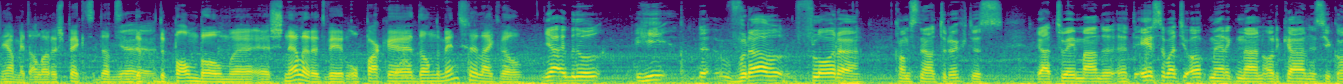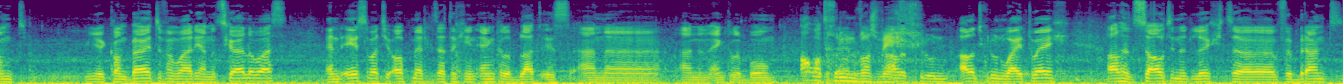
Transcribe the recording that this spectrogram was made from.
ja, met alle respect, dat de, de, palmbomen sneller het weer oppakken dan de mensen, lijkt wel. Ja, ik bedoel, hier, de, vooral flora komt snel terug. Dus ja, twee maanden. Het eerste wat je opmerkt na een orkaan is, je komt, je komt buiten van waar je aan het schuilen was. En het eerste wat je opmerkt is dat er geen enkele blad is aan, uh, aan een enkele boom. Al het groen was weg. Al het groen, al het groen waait weg. Al het zout in het lucht verbrandt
